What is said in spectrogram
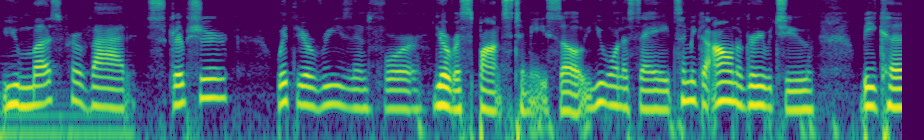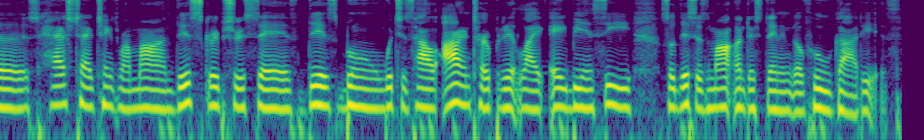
you must provide scripture with your reason for your response to me. So you want to say, Tamika, I don't agree with you because hashtag change my mind. This scripture says this, boom, which is how I interpret it like A, B, and C. So this is my understanding of who God is.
